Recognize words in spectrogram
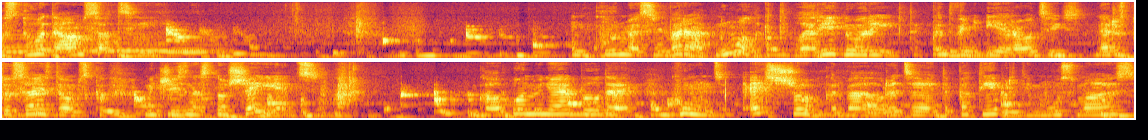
Uz to dāma sacīja kur mēs viņu varētu nolikt, lai rīt no rīta, kad viņi ieraudzīs, nerastos aizdoms, ka viņš iznes no šejienes. Kalponi viņai atbildēja, kundze, es šovakar vēl redzēju tepat iepratī mūsu mājas,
